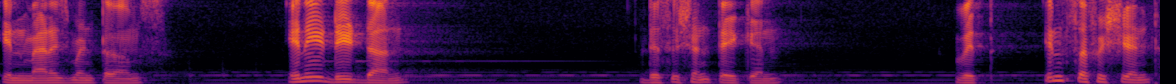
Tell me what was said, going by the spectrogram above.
In management terms, any deed done, decision taken with insufficient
